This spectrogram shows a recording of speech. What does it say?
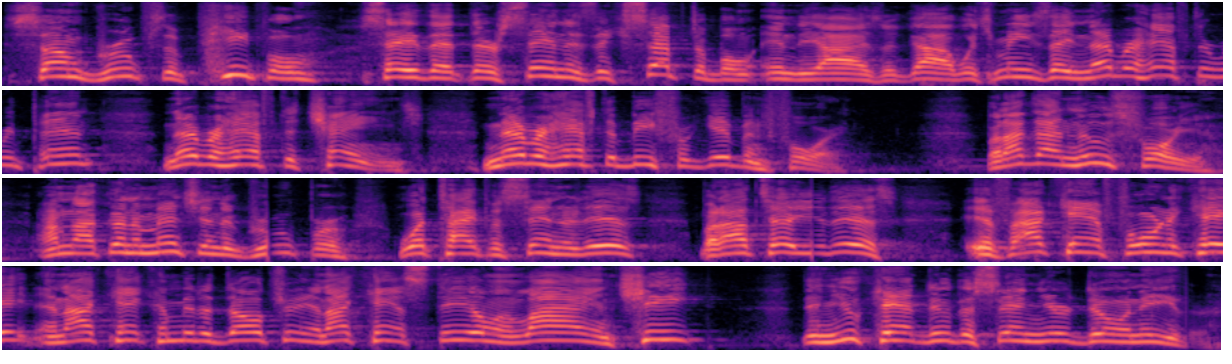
some groups of people say that their sin is acceptable in the eyes of God, which means they never have to repent, never have to change, never have to be forgiven for it. But I got news for you. I'm not going to mention the group or what type of sin it is, but I'll tell you this if I can't fornicate and I can't commit adultery and I can't steal and lie and cheat, then you can't do the sin you're doing either.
